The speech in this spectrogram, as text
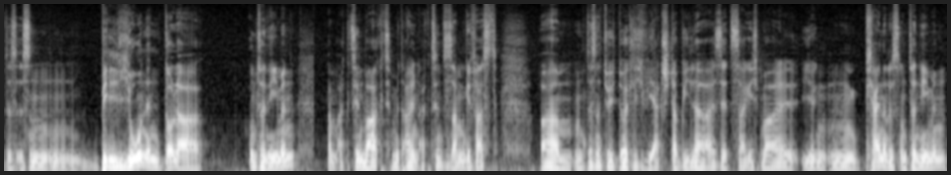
das ist ein Billionen-Dollar-Unternehmen am Aktienmarkt mit allen Aktien zusammengefasst. Ähm, und das ist natürlich deutlich wertstabiler als jetzt, sage ich mal, irgendein kleineres Unternehmen.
